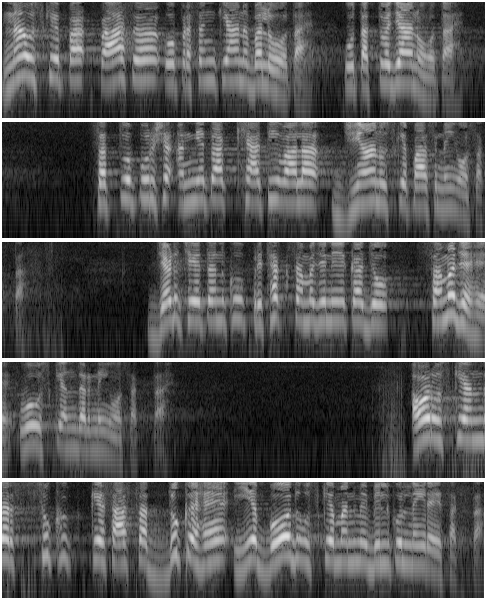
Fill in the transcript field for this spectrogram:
न उसके पा, पास वो प्रसंख्यान बल होता है वो तत्वज्ञान होता है। सत्व पुरुष अन्यता ख्याति वाला ज्ञान उसके पास नहीं हो सकता। जड़ चेतन को पृथक समझने का जो समझ है वो उसके अंदर नहीं हो सकता है। और उसके अंदर सुख के साथ साथ दुख है यह बोध उसके मन में बिल्कुल नहीं रह सकता।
